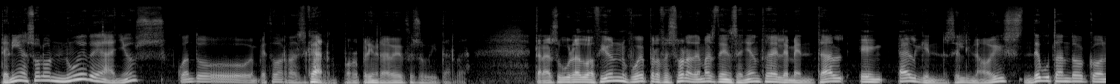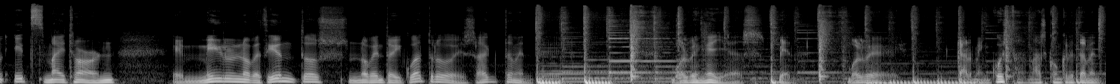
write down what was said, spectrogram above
Tenía solo nueve años cuando empezó a rasgar por primera vez su guitarra. Tras su graduación fue profesor además de enseñanza elemental en Elgins, Illinois, debutando con It's My Turn en 1994 exactamente. Vuelven ellas. Bien, vuelve Carmen Cuesta más concretamente.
